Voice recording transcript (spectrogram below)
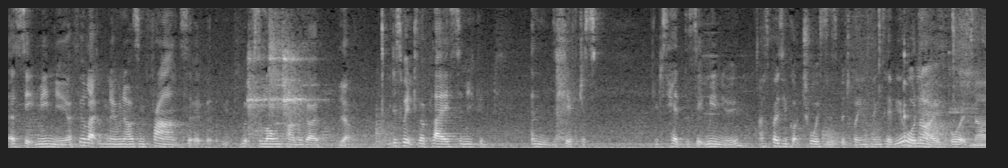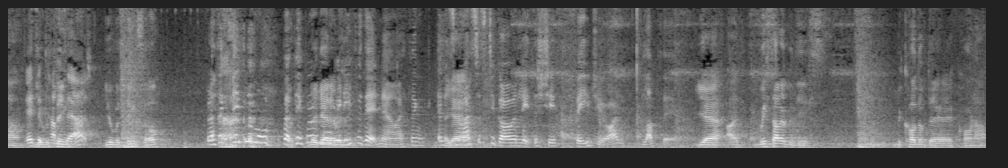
a set menu. I feel like, you know, when I was in France, it- it- which was a long time ago, yeah. you just went to a place and you could, and the chef just, just had the set menu. I suppose you've got choices between things, have you? Or no? Or it's Nah, as it comes think, out? You would think so. But I think people are more, but But people are more ready everything. for that now. I think, and it's Yeah. nice just to go and let the chef feed you. I love that. Yeah, I, we started with this because of the corona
